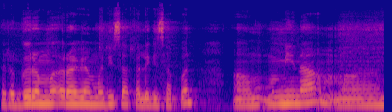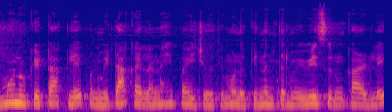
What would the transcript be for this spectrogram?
तर गरम रव्यामध्येच आता लगेच आपण मी ना मनुके टाकले पण मी टाकायला नाही पाहिजे होते मनुके. नंतर मी वेसरून काढले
